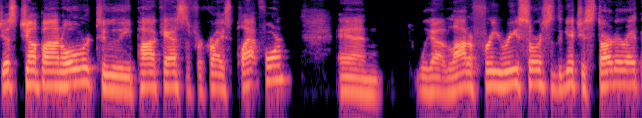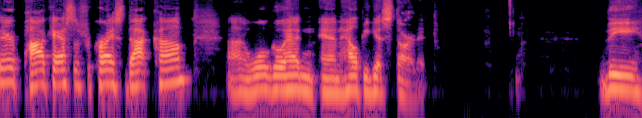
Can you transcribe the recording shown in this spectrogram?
Just jump on over to the Podcasters for Christ platform and we got a lot of free resources to get you started right there. Podcastersforchrist.com. Uh, we'll go ahead and, and help you get started. The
